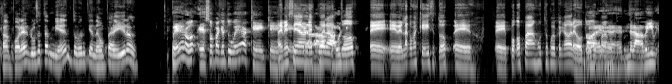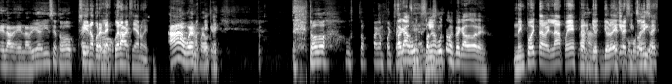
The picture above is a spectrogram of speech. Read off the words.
tan pobres rusas también, ¿tú me entiendes? Es un peligro. Pero eso para que tú veas que. que a mí me enseñaron en la a- escuela, a todos, eh, eh, ¿verdad? ¿Cómo es que dice? Todos, eh, eh, pocos pagan justos por pecadores o todos no, pagan eh, justos por- de la, en la, en la Biblia dice todo. Sí, eh, no, pero en la escuela me enseñaron eso. Ah, bueno, ¿Cómo pues es ok. Todos justos pagan por Pagan, pecado. ju- sí. pagan justo los pecadores. No importa, ¿verdad? Pues, pero Ajá, yo, yo lo que eso, quiero decir con eso es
